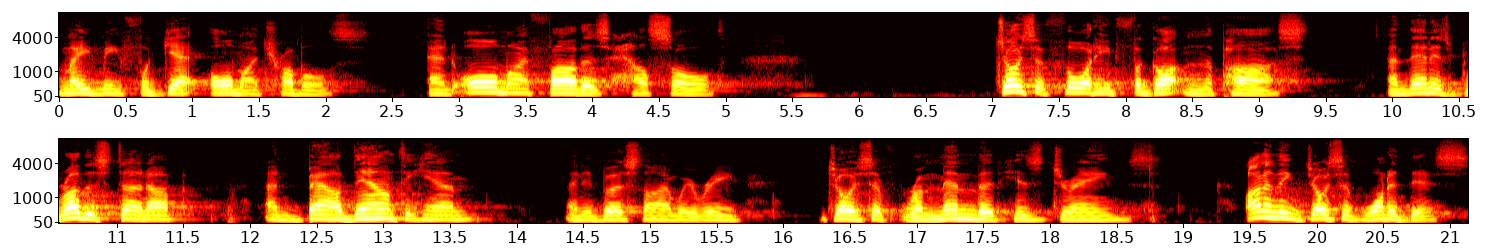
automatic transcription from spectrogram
made me forget all my troubles and all my father's household. Joseph thought he'd forgotten the past. And then his brothers turn up and bow down to him. And in verse 9, we read, Joseph remembered his dreams. I don't think Joseph wanted this.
